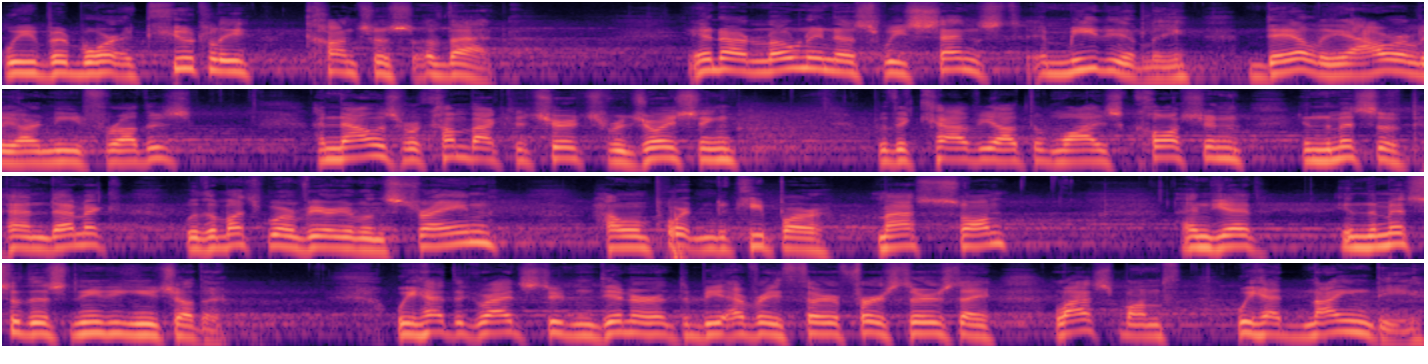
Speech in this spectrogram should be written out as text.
we've been more acutely conscious of that. In our loneliness, we sensed immediately, daily, hourly, our need for others. And now, as we're come back to church, rejoicing with the caveat of wise caution in the midst of a pandemic with a much more virulent strain, how important to keep our masks on. And yet, in the midst of this, needing each other. We had the grad student dinner to be every thir- first Thursday. Last month, we had 90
